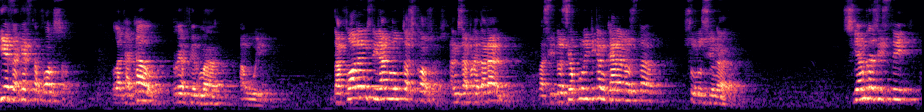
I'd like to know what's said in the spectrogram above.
I és aquesta força la que cal reafirmar avui. De fora ens diran moltes coses, ens apretaran. La situació política encara no està solucionada. Si hem resistit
